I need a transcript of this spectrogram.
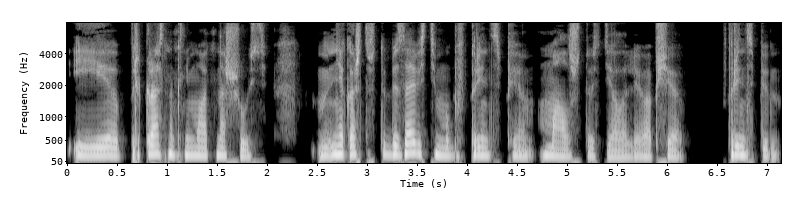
и прекрасно к нему отношусь. Мне кажется, что без зависти мы бы, в принципе, мало что сделали. Вообще, в принципе,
